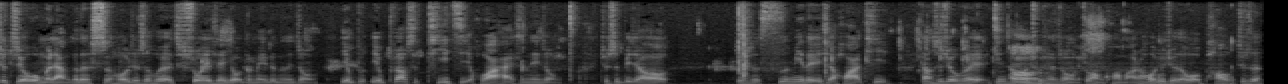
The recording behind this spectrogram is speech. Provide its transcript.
就只有我们两个的时候，就是会说一些有的没的的那种，也不也不知道是体己话还是那种，就是比较就是私密的一些话题。当时就会经常会出现这种状况嘛，然后我就觉得我抛就是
